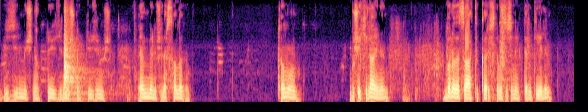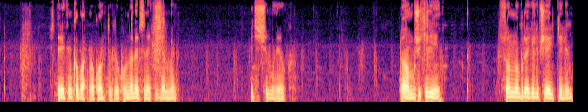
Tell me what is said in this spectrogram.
123.123.123 Ben böyle bir şeyler salladım. Tamam. Bu şekil aynen. Buna da sağ tık karıştırma seçenekleri diyelim. İşte eğitim kapatma kontrol bunların hepsini ekleyeceğim ben. Hiç işim yok. Tamam bu şekil iyi. Sonra buraya gelip şey ekleyelim.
